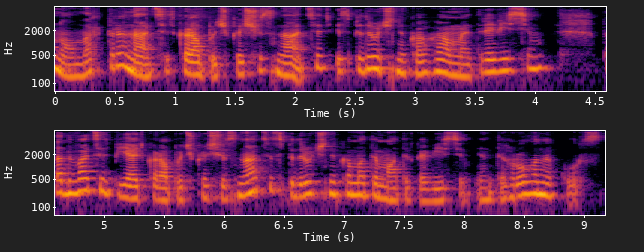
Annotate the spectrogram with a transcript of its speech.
номер 13.16 із підручника Геометрія 8 та 25.16 з підручника Математика 8. Інтегрований курс.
